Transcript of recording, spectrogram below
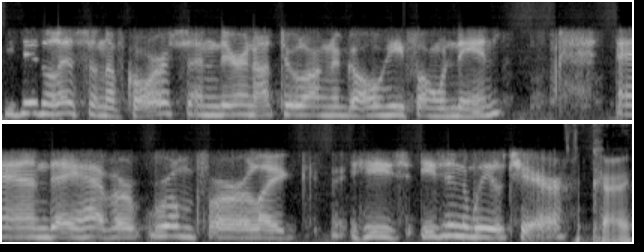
He didn't listen, of course, and there not too long ago he phoned in and they have a room for like he's he's in a wheelchair. Okay.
